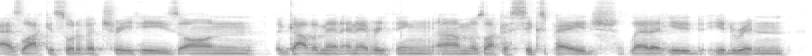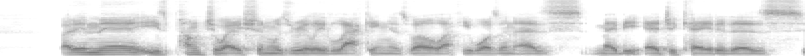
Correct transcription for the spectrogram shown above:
as like a sort of a treatise on the government and everything. Um, it was like a six page letter he'd he'd written. But in there, his punctuation was really lacking as well. Like he wasn't as maybe educated as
